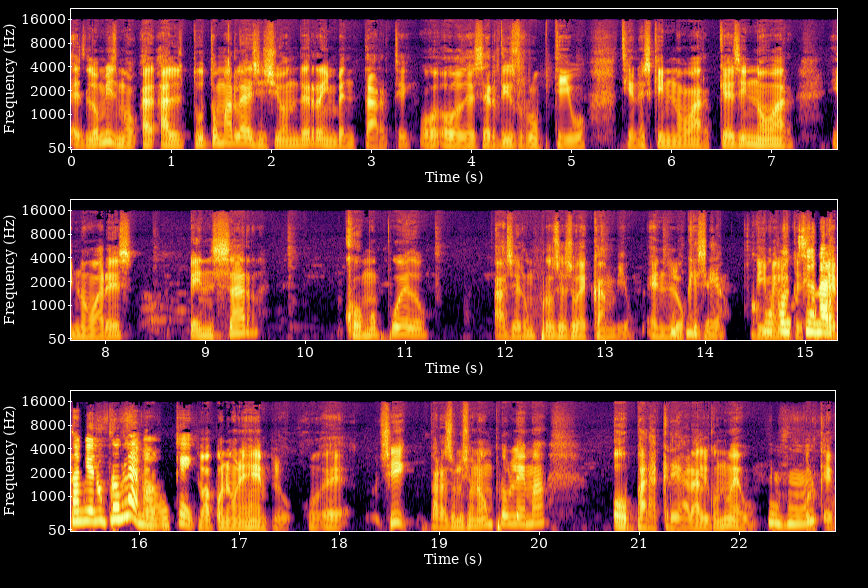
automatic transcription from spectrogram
Es lo mismo, al, tú tomar la decisión de reinventarte o, o de ser disruptivo, tienes que innovar. ¿Qué es innovar? Innovar es pensar ¿cómo puedo hacer un proceso de cambio en lo que sea? Dime ¿Solucionar también un problema? Te voy a poner un ejemplo. Eh, sí, para solucionar un problema o para crear algo nuevo. porque,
